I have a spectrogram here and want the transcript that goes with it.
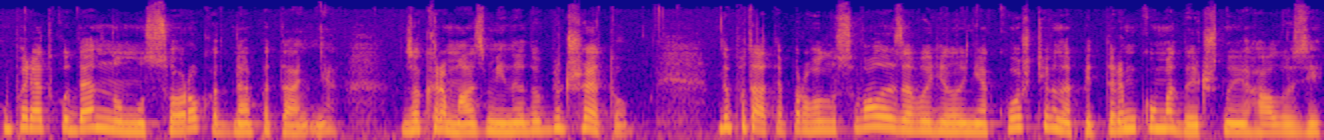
У порядку денному 41 питання, зокрема, зміни до бюджету. Депутати проголосували за виділення коштів на підтримку медичної галузі,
